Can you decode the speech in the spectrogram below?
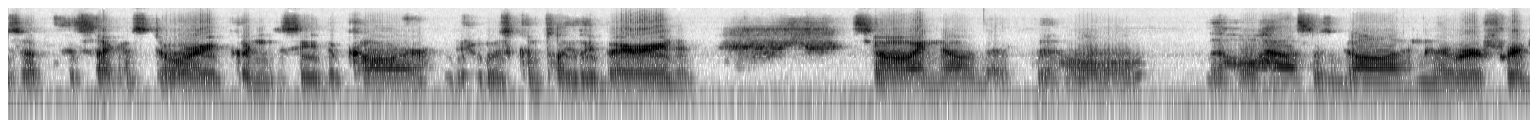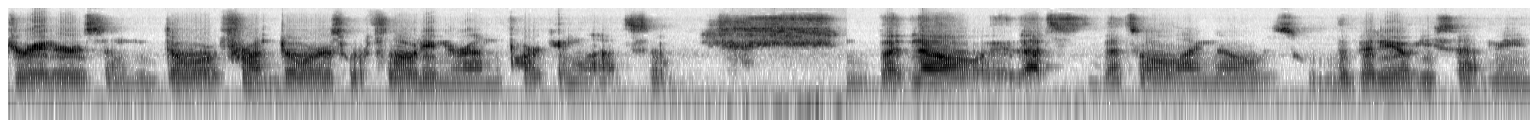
was up the second story, couldn't see the car; it was completely buried. And so I know that the whole the whole house was gone, and the refrigerators and door front doors were floating around the parking lot. So, but no, that's that's all I know is the video he sent me.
